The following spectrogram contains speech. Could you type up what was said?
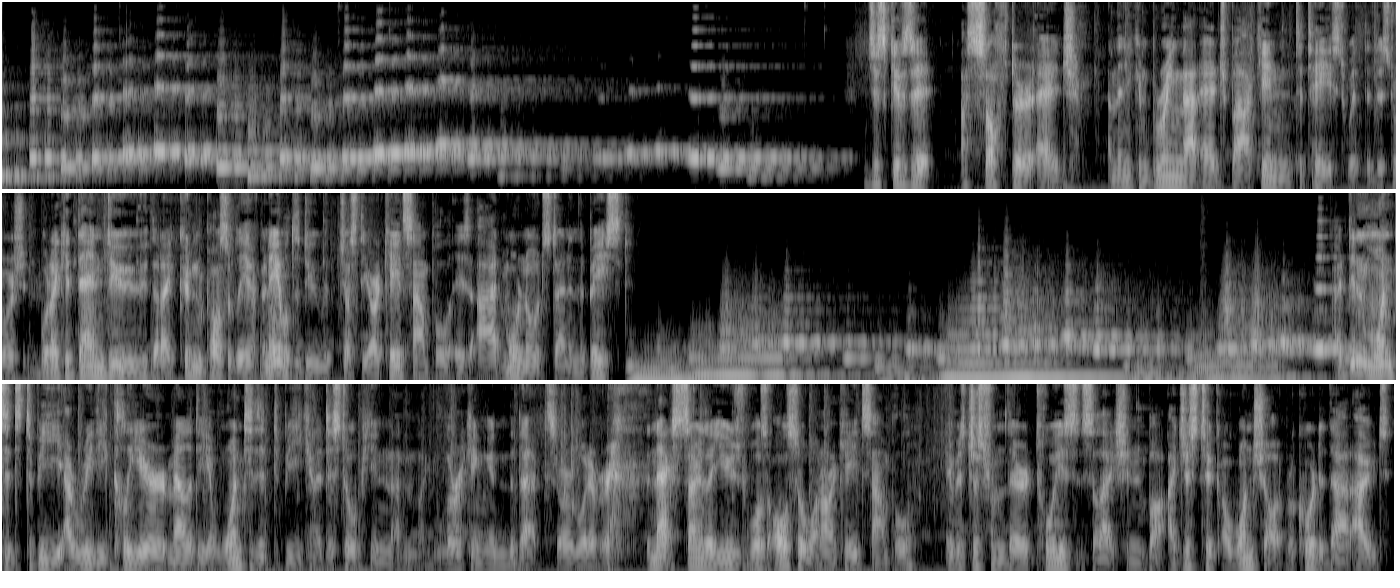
It just gives it a softer edge and then you can bring that edge back in to taste with the distortion. What I could then do that I couldn't possibly have been able to do with just the arcade sample is add more notes down in the bass. Didn't want it to be a really clear melody. I wanted it to be kind of dystopian and like lurking in the depths or whatever. the next sound I used was also an arcade sample. It was just from their toys selection, but I just took a one shot, recorded that out.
